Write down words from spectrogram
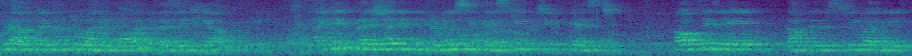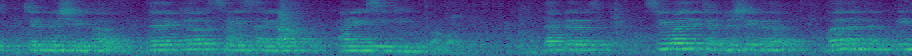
Good afternoon to one and all present here. I take pleasure in introducing the esteemed chief guest of the day, Dr. Srivari Chandrasekhar, Director CSIR IICT. Dr. Srivari Chandrasekhar, born in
